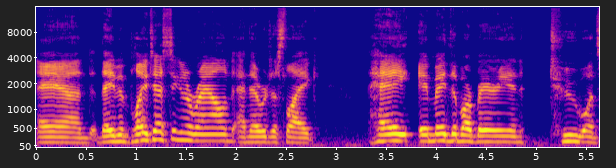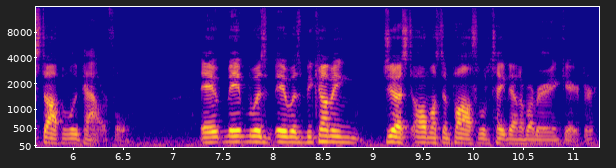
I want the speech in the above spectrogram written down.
and they've been playtesting it around, and they were just like, "Hey, it made the barbarian too unstoppably powerful. It, it was it was becoming just almost impossible to take down a barbarian character."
